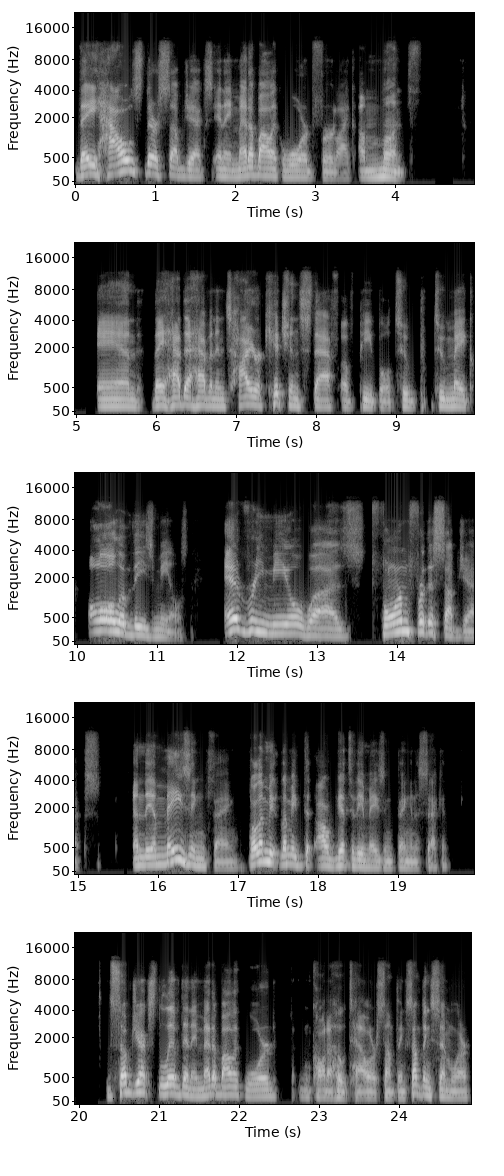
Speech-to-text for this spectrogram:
they housed their subjects in a metabolic ward for like a month. And they had to have an entire kitchen staff of people to to make all of these meals. Every meal was formed for the subjects. And the amazing thing well let me let me i'll get to the amazing thing in a second subjects lived in a metabolic ward called a hotel or something something similar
